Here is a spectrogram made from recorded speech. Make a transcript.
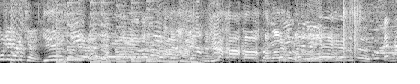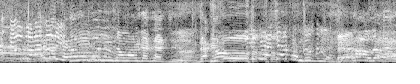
গুলি আছে কি কি? পুলিশ আমার কাছে আছে দেখাও। গুলি। দেখাও দেখাও।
